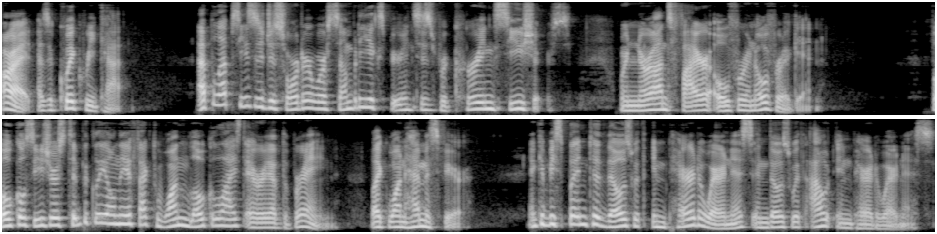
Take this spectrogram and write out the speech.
Alright, as a quick recap Epilepsy is a disorder where somebody experiences recurring seizures, where neurons fire over and over again. Focal seizures typically only affect one localized area of the brain, like one hemisphere, and can be split into those with impaired awareness and those without impaired awareness.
